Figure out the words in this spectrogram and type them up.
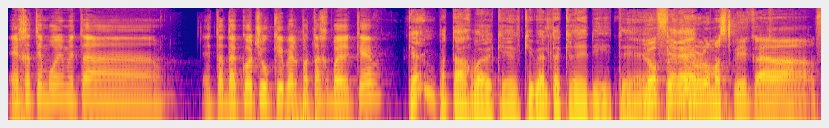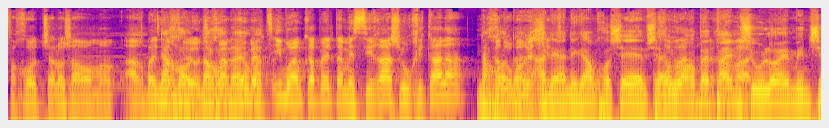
איך אתם רואים את, ה, את הדקות שהוא קיבל, פתח בהרכב? כן, פתח בהרכב, קיבל את הקרדיט. אה, לא פרגנו לו מספיק, היה לפחות שלוש, ארבע הזדמנויות. נכון, נכון. אם הוא היה מקבל את המסירה שהוא חיכה לה, נכון, אני, אני גם חושב שהיו הרבה פעמים שהוא לא האמין ש,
